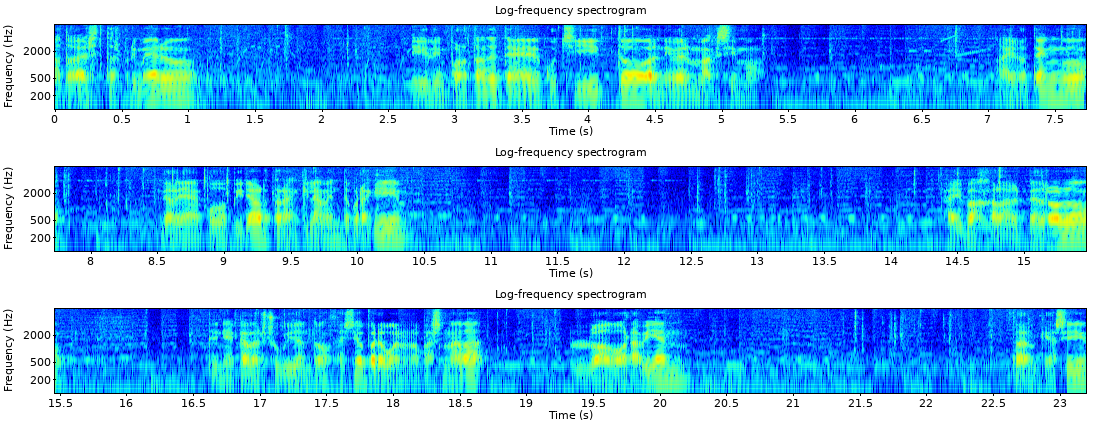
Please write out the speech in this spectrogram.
Mato a estos primero. Y lo importante es tener el cuchillito al nivel máximo. Ahí lo tengo. Y ahora ya me puedo pirar tranquilamente por aquí. Ahí baja el pedrolo. Tenía que haber subido entonces yo, pero bueno, no pasa nada. Lo hago ahora bien. Tal que así.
